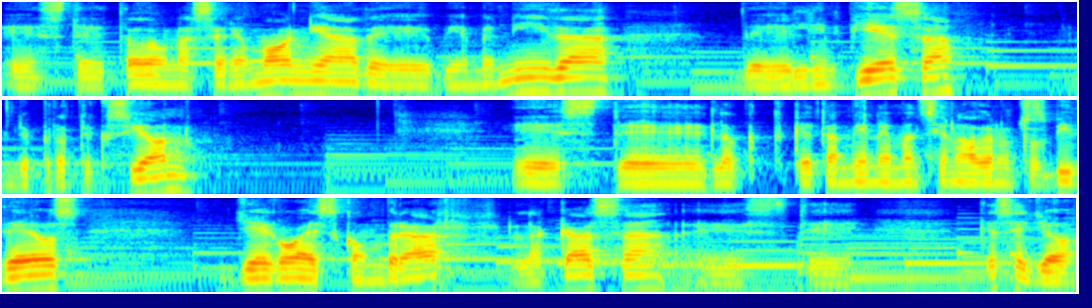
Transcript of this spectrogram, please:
este, toda una ceremonia de bienvenida, de limpieza, de protección. Este, lo que también he mencionado en otros videos, llego a escombrar la casa, este, qué sé yo,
